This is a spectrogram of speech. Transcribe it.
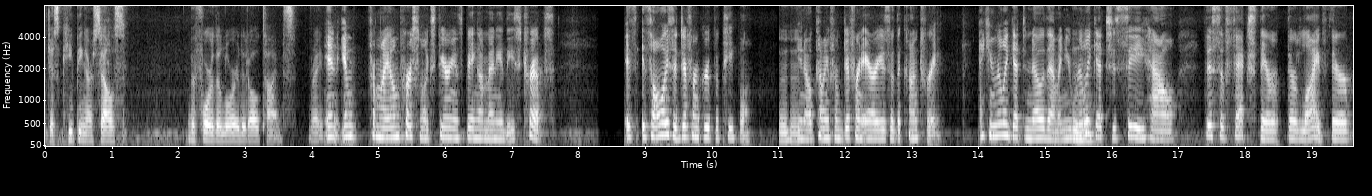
just keeping ourselves before the Lord at all times, right? And, and from my own personal experience being on many of these trips, it's it's always a different group of people, mm-hmm. you know, coming from different areas of the country. And you really get to know them and you mm-hmm. really get to see how this affects their their life, their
